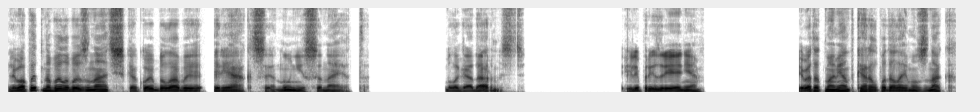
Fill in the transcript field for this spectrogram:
Любопытно было бы знать, какой была бы реакция Нуниса на это. Благодарность или презрение? И в этот момент Кэрол подала ему знак,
